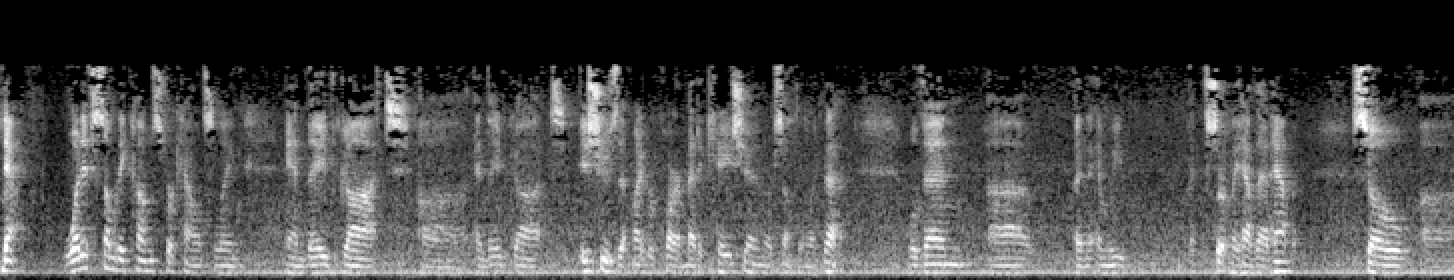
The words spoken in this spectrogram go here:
now, what if somebody comes for counseling and they've got uh, and they've got issues that might require medication or something like that? Well, then, uh, and, and, we certainly have that happen. So uh,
